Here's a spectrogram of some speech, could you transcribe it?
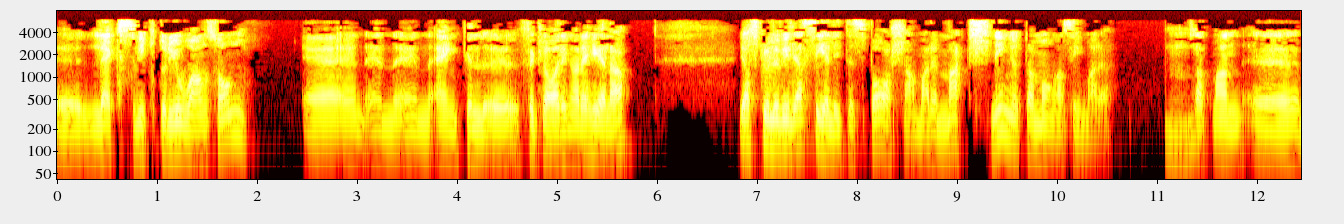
Eh, Lex Viktor Johansson, en, en, en enkel eh, förklaring av det hela. Jag skulle vilja se lite sparsammare matchning utav många simmare. Mm. Så att man eh,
